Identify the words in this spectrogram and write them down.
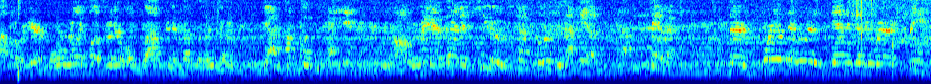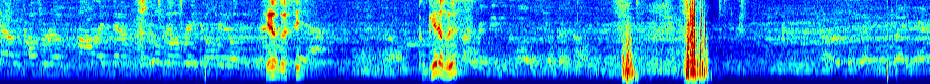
sense stopping over here. We're really close. We're gonna hold blasting in Tuscaloosa. Yeah, Tuscaloosa's got hit. Oh man, that is huge. Tuscaloosa got hit. Damn it. There's tornadoes everywhere, there's damage everywhere, trees down across the road, power lines down, the middle of an outbreak, and all we know is Get it, Lucy. Go get it, Luce. We may be closed, but they're home. This is a nightmare.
